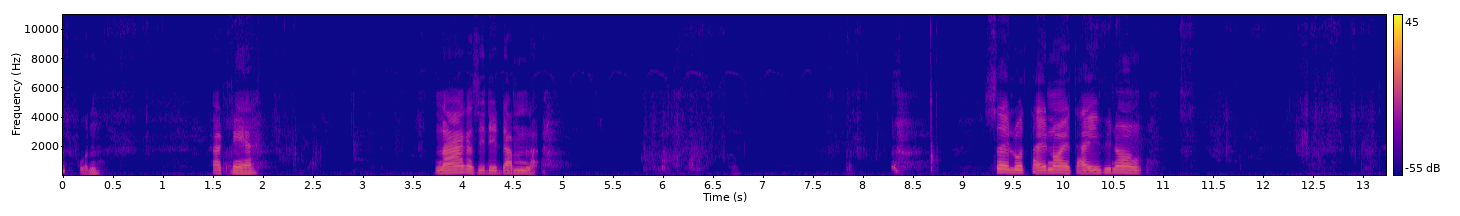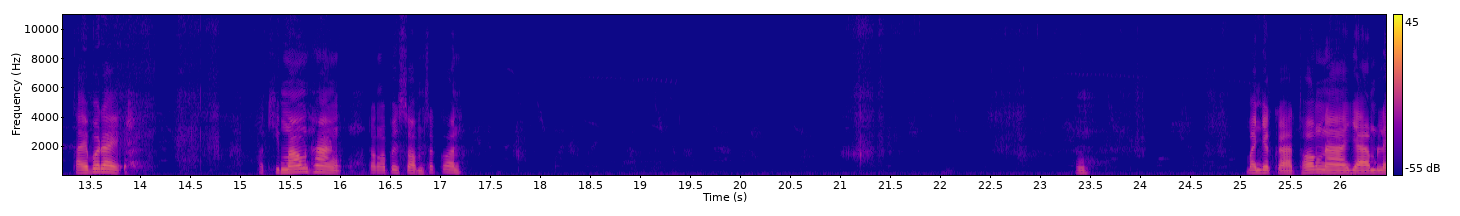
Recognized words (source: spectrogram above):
ยฝนคักแน่น้าก็สิได้ดำละ ใส่รถไถน้อยไถพี่น้อง ไถบ่ได้เอาขี้เมาส์ทาง ต้องเอาไปซ่อมซะก่อน บรรยากาศท้องนายามแร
